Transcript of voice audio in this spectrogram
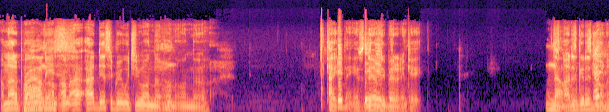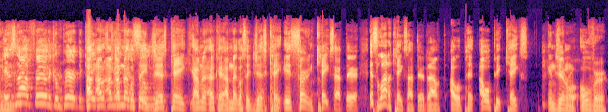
I'm not opposed. Brownies. I'm, I'm, I, I disagree with you on the on, on the cake it- thing. It's it- definitely it- better than cake. No, It's not as good as It- donuts. it's not fair to compare it to cake. I'm, 'cause I'm cake not gonna has say so many- just cake. I'm not okay. I'm not gonna say just cake. It's certain cakes out there. It's a lot of cakes out there that I, I would pick. I would pick cakes in general over.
